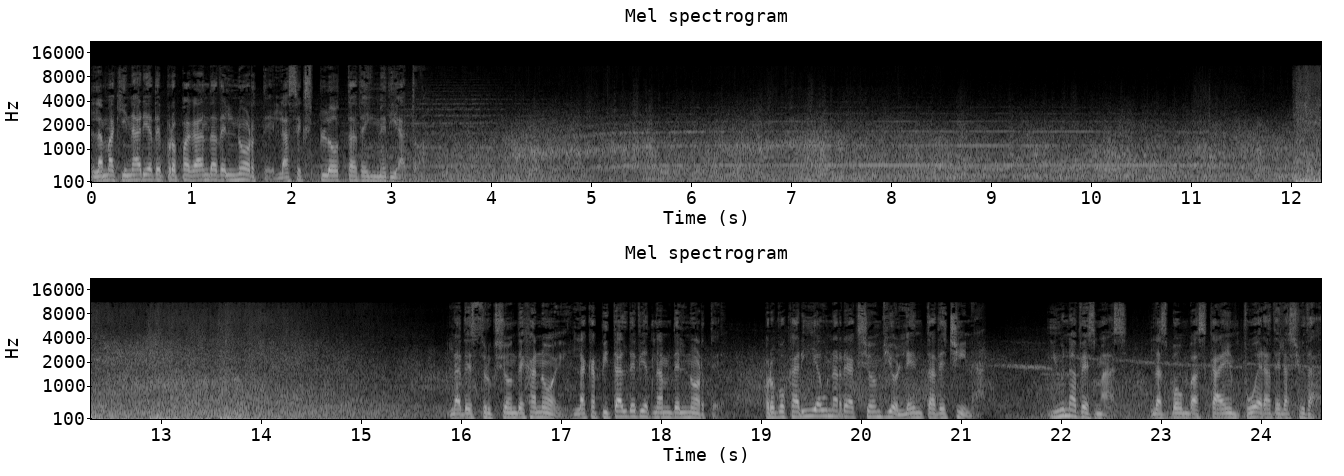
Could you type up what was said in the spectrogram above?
La maquinaria de propaganda del norte las explota de inmediato. La destrucción de Hanoi, la capital de Vietnam del Norte, provocaría una reacción violenta de China. Y una vez más, las bombas caen fuera de la ciudad.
